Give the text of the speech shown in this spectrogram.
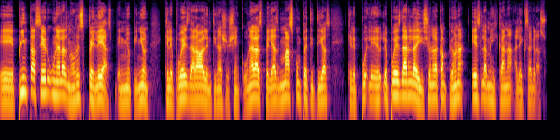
eh, pinta ser una de las mejores peleas, en mi opinión, que le puedes dar a Valentina Shevchenko. Una de las peleas más competitivas que le, puedes dar en la división a la campeona es la mexicana Alexa Grasso.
